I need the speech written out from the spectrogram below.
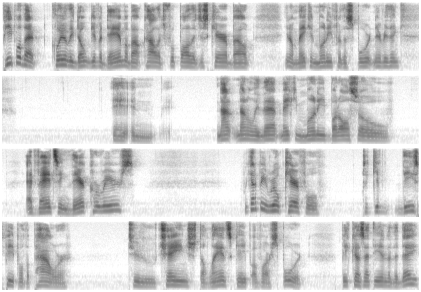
people that clearly don't give a damn about college football, they just care about, you know, making money for the sport and everything. And not not only that, making money, but also advancing their careers. We got to be real careful to give these people the power to change the landscape of our sport because at the end of the day,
